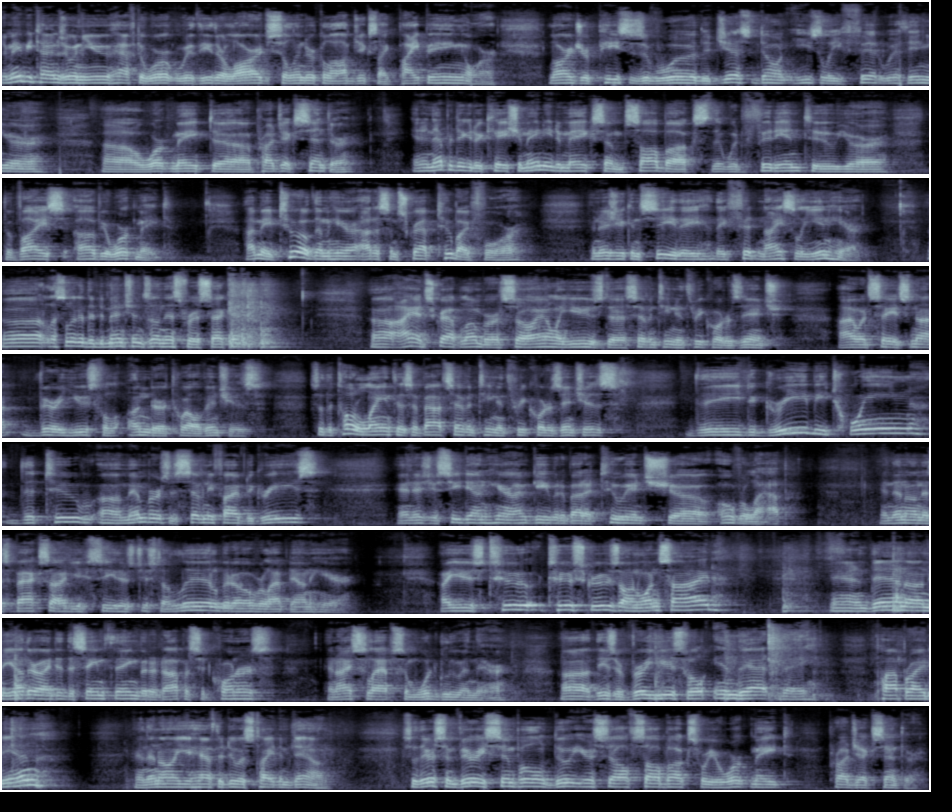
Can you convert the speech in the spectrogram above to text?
There may be times when you have to work with either large cylindrical objects like piping or larger pieces of wood that just don't easily fit within your uh, workmate uh, project center. And in that particular case, you may need to make some sawbucks that would fit into your device of your workmate. I made two of them here out of some scrap 2x4, and as you can see, they, they fit nicely in here. Uh, let's look at the dimensions on this for a second. Uh, I had scrap lumber, so I only used uh, 17 and 3 quarters inch. I would say it's not very useful under 12 inches. So the total length is about 17 and 3 quarters inches. The degree between the two uh, members is 75 degrees. And as you see down here, I gave it about a 2 inch uh, overlap. And then on this back side, you see there's just a little bit of overlap down here. I used two, two screws on one side, and then on the other, I did the same thing, but at opposite corners, and I slapped some wood glue in there. Uh, these are very useful in that they pop right in, and then all you have to do is tighten them down. So there's some very simple do-it-yourself sawbucks for your workmate project center.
